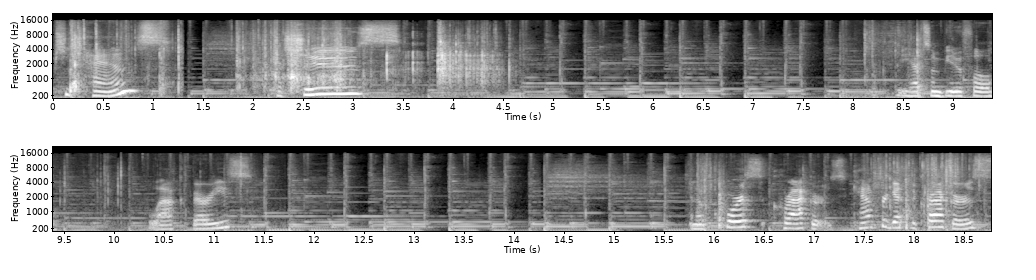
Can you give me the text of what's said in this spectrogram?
pecans, cashews. We have some beautiful blackberries. And of course, crackers. Can't forget the crackers.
